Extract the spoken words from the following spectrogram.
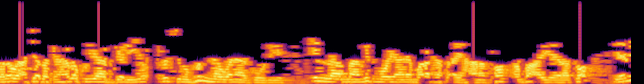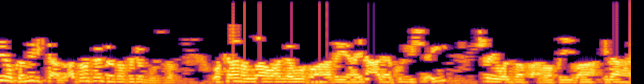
walow acjabaka haba ku yaabgeliyo xusnuhunna wanaagoodii ilaa maa mid mooyaane marakaas ay hanato amba ay yeelato yamiinuka midigtaadu addoonta intaa doonta ka guurso. Wa kaana allahu alla wuxuu ahaaday yahayna calaa kulli shay shay walba raqiiba ilaaha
